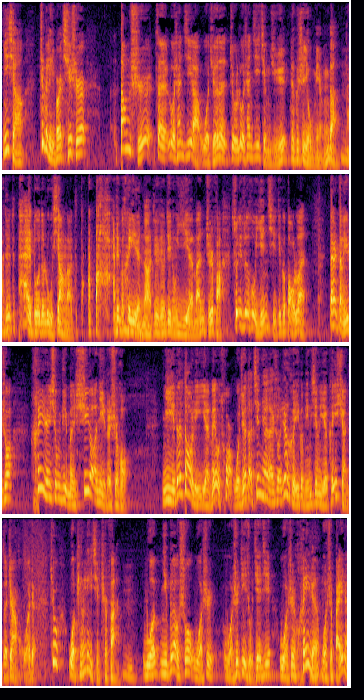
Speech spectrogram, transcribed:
你想，这个里边其实当时在洛杉矶啊，我觉得就是洛杉矶警局那个是有名的，他，就太多的录像了，打打这个黑人呐，就就这种野蛮执法，所以最后引起这个暴乱。但是等于说，黑人兄弟们需要你的时候。你的道理也没有错，我觉得今天来说，任何一个明星也可以选择这样活着，就我凭力气吃饭。嗯，我你不要说我是我是地主阶级，我是黑人，我是白人，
